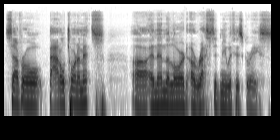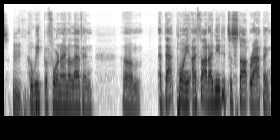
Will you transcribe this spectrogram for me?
several battle tournaments. Uh, and then the Lord arrested me with his grace mm. a week before 9 11. Um, at that point, I thought I needed to stop rapping,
